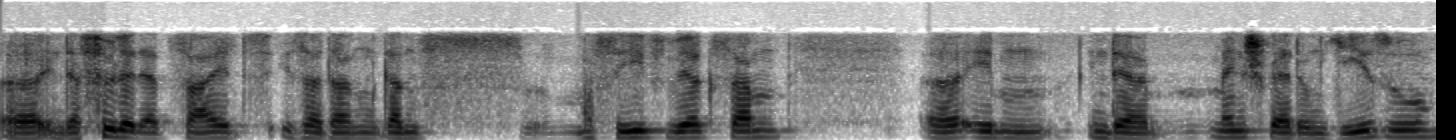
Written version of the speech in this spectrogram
äh, in der Fülle der Zeit ist er dann ganz massiv wirksam eben in der Menschwerdung Jesu.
